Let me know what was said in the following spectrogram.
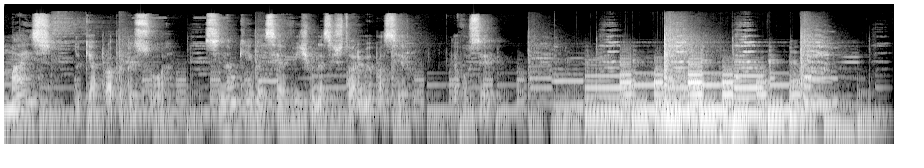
mais do que a própria pessoa. Senão quem vai ser a vítima dessa história, meu parceiro, é você.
